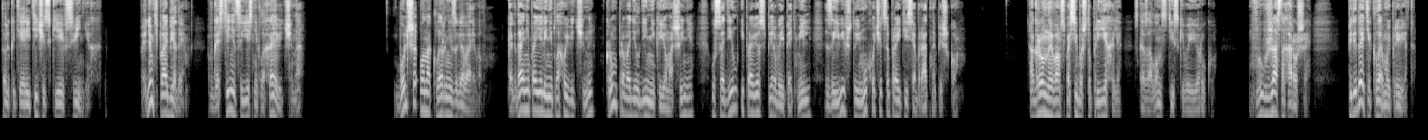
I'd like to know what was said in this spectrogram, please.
только теоретически в свиньях. Пойдемте пообедаем. В гостинице есть неплохая ветчина. Больше он о Клэр не заговаривал. Когда они поели неплохой ветчины, Крум проводил Динни к ее машине, усадил и провез первые пять миль, заявив, что ему хочется пройтись обратно пешком. «Огромное вам спасибо, что приехали», — сказал он, стискивая ее руку. «Вы ужасно хорошая. Передайте Клэр мой привет».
